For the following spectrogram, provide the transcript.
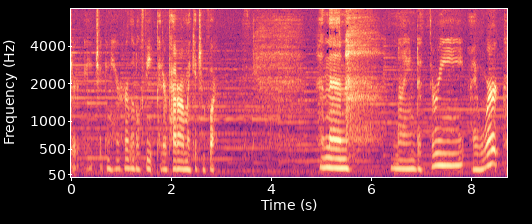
H. I can hear her little feet pitter patter on my kitchen floor. And then 9 to 3, I work.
